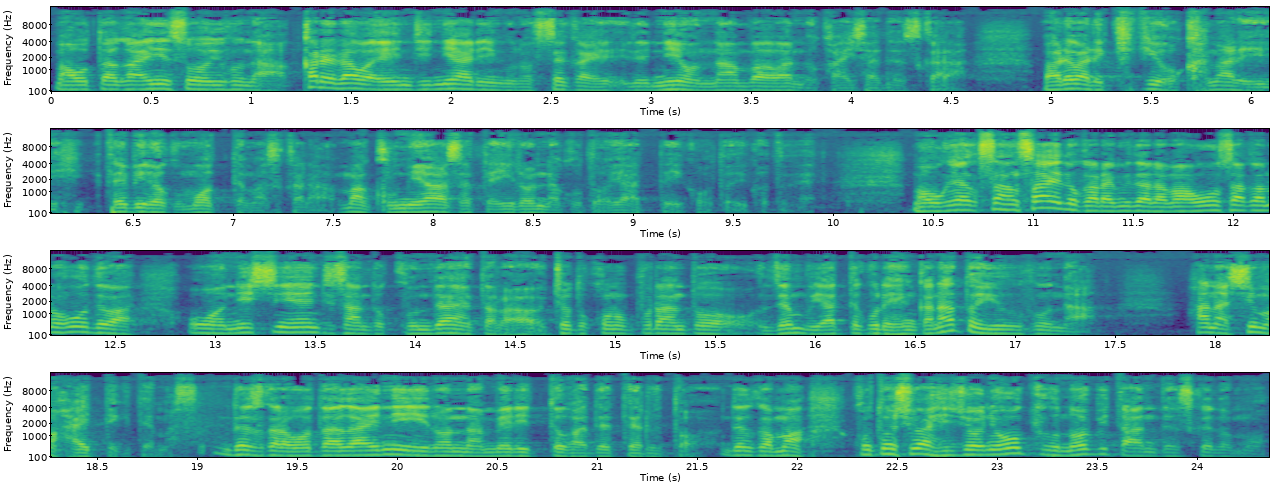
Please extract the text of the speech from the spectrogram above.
まあお互いにそういうふうな、彼らはエンジニアリングの世界で日本ナンバーワンの会社ですから、我々機器をかなり手広く持ってますから、まあ組み合わせていろんなことをやっていこうということで。まあお客さんサイドから見たら、まあ大阪の方では、お日清エンジさんと組んでんやったら、ちょっとこのプラント全部やってくれへんかなというふうな話も入ってきてます。ですからお互いにいろんなメリットが出てると。ですからまあ今年は非常に大きく伸びたんですけども、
